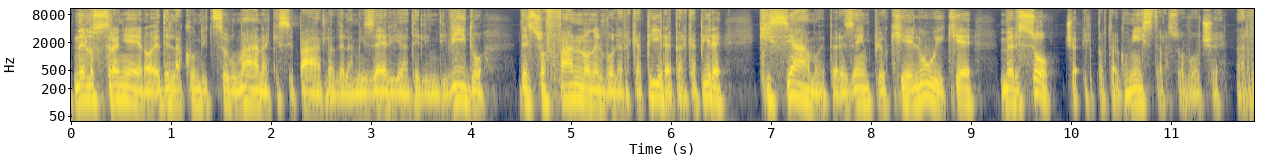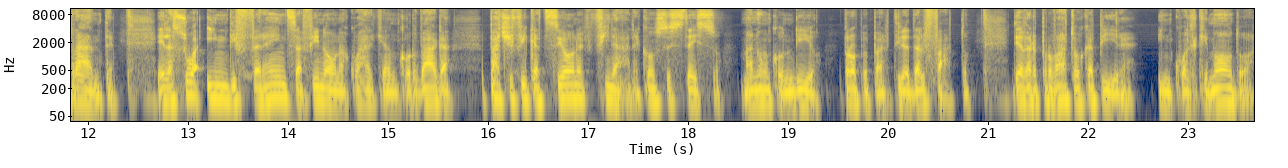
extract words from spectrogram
Nello straniero è della condizione umana che si parla, della miseria dell'individuo, del suo affanno nel voler capire, per capire chi siamo e per esempio chi è lui, chi è Merceau, cioè il protagonista, la sua voce narrante, e la sua indifferenza fino a una qualche ancor vaga pacificazione finale con se stesso, ma non con Dio, proprio a partire dal fatto di aver provato a capire in qualche modo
